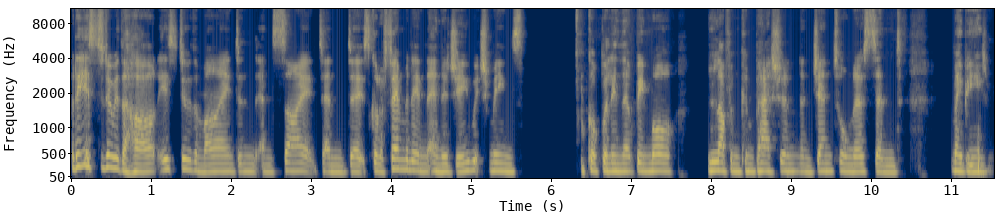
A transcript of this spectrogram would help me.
But it is to do with the heart, it's to do with the mind and and sight, and uh, it's got a feminine energy, which means, God willing, there'll be more love and compassion and gentleness, and maybe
